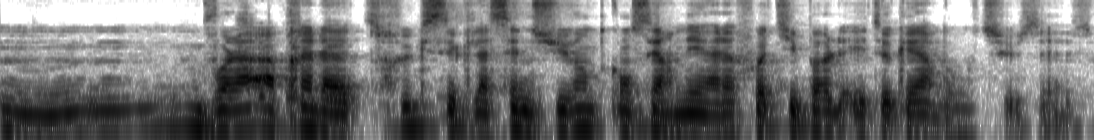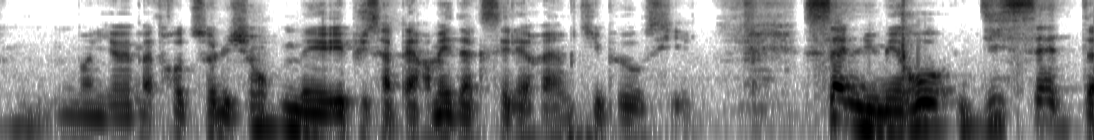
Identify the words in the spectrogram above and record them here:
Mmh, voilà, après, le truc, c'est que la scène suivante concernait à la fois Tipol et Tucker, donc il n'y avait pas trop de solutions, mais et puis ça permet d'accélérer un petit peu aussi. Scène numéro 17.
